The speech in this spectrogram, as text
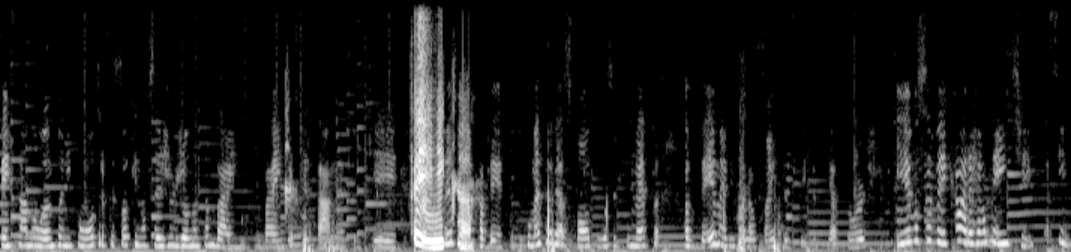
pensar no Anthony com outra pessoa que não seja o Jonathan Bailey, que vai interpretar, né? Porque fica na cabeça. Você começa a ver as fotos, você começa a ver mais informações desse desse, desse ator. E você vê, cara, realmente, assim,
